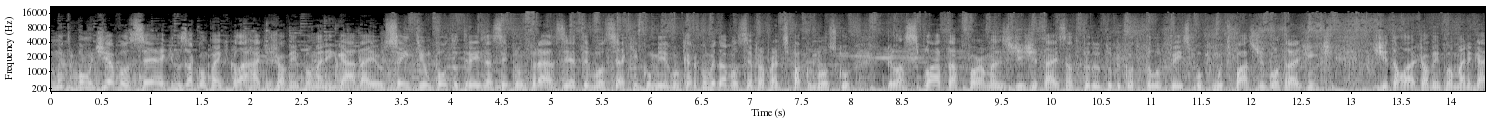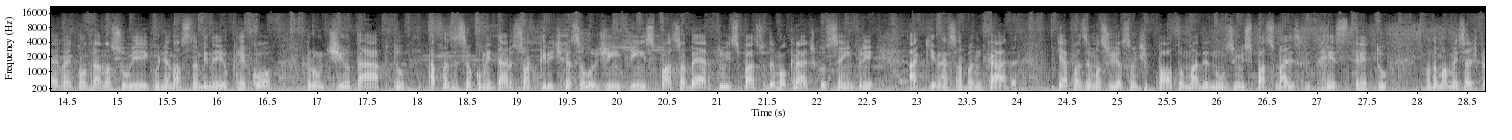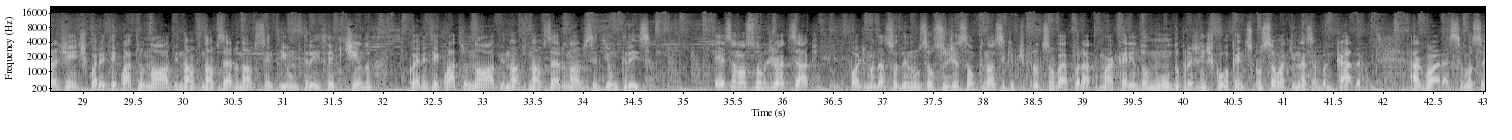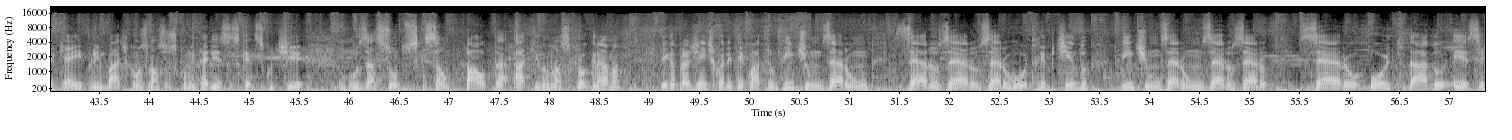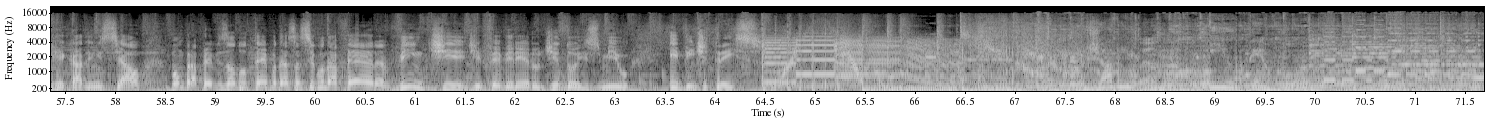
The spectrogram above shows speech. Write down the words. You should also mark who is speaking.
Speaker 1: Muito bom dia a você que nos acompanha aqui pela Rádio Jovem Pan Maringá, Eu 101.3. É sempre um prazer ter você aqui comigo. Quero convidar você para participar conosco pelas plataformas digitais, tanto pelo YouTube quanto pelo Facebook. Muito fácil de encontrar a gente. Digita lá Jovem Pan Maringá e vai encontrar nosso ícone, a nossa thumbnail. Clicou, prontinho, tá apto a fazer seu comentário, sua crítica, seu elogio, enfim, espaço aberto, espaço democrático sempre aqui nessa bancada. Quer fazer uma sugestão de pauta, uma denúncia um espaço mais restrito? Manda uma mensagem pra gente, 449-9909-1013. Repetindo, 449-9909-1013. Esse é o nosso número de WhatsApp. Pode mandar sua denúncia ou sugestão que nossa equipe de produção vai apurar com o maior carinho do mundo pra gente colocar em discussão aqui nessa bancada. Agora, se você quer ir pro embate com os nossos comentaristas, quer discutir os assuntos que são pauta aqui no nosso programa, liga pra gente, 44 2101 0008. Repetindo, 2101 0008. Dado esse recado inicial, vamos pra previsão do tempo dessa segunda-feira, 20 de fevereiro de 2023.
Speaker 2: Jovem Pan e o tempo.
